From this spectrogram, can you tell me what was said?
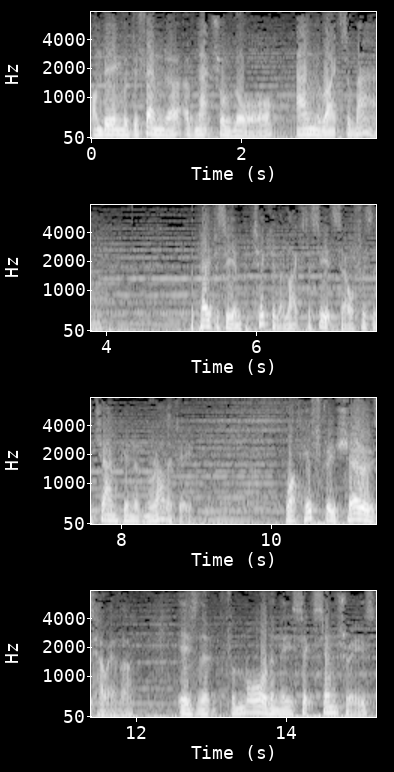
on being the defender of natural law and the rights of man. The papacy in particular likes to see itself as the champion of morality what history shows, however, is that for more than these six centuries,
